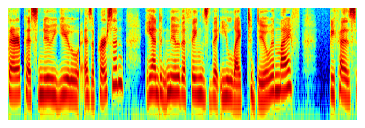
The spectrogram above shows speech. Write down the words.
therapists knew you as a person and knew the things that you like to do in life because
